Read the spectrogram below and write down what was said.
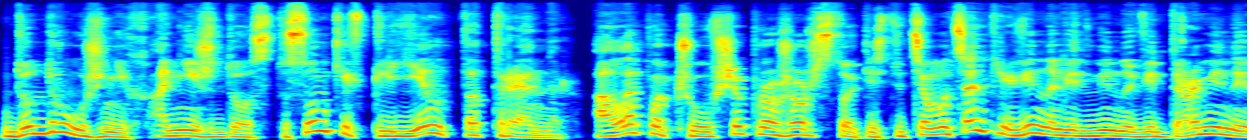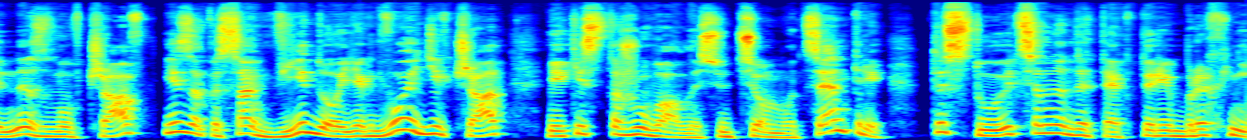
до дружніх, аніж до стосунків клієнт та тренер. Але почувши про жорстокість у цьому центрі, він на відміну від Раміни не змовчав і записав відео, як двоє дівчат, які стажувались у цьому центрі, тестуються на детекторі брехні.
